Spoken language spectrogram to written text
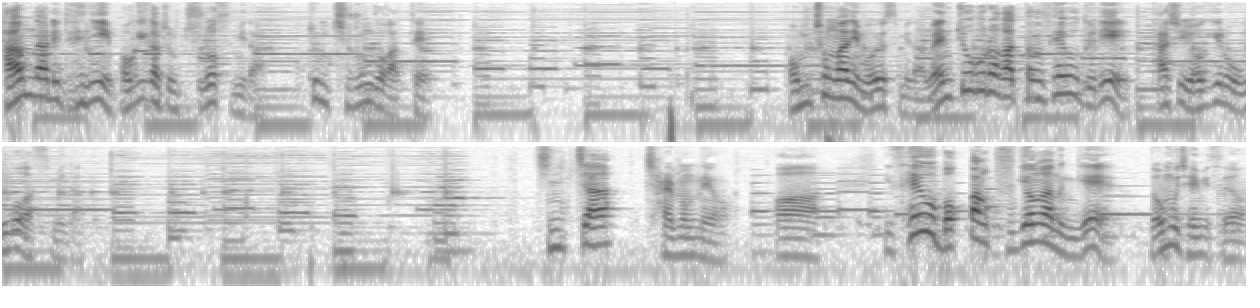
다음 날이 되니 먹이가 좀 줄었습니다. 좀 줄은 것 같아. 엄청 많이 모였습니다. 왼쪽으로 갔던 새우들이 다시 여기로 온 것 같습니다. 진짜 잘 먹네요. 와, 이 새우 먹방 구경하는 게 너무 재밌어요.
